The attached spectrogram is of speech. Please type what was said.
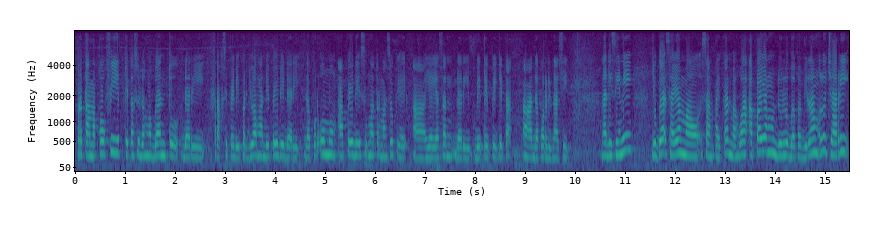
pertama Covid kita sudah ngebantu dari fraksi PDI Perjuangan, DPD, dari dapur umum, APD semua termasuk ya- uh, yayasan dari BTP kita uh, ada koordinasi. Nah, di sini juga saya mau sampaikan bahwa apa yang dulu Bapak bilang lu cari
